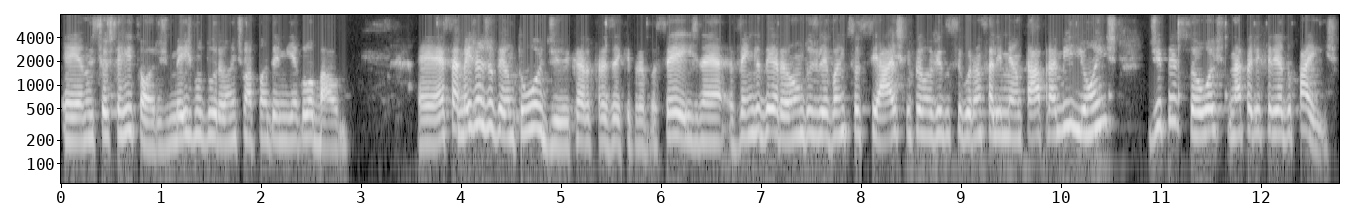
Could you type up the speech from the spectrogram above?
é, nos seus territórios, mesmo durante uma pandemia global. É, essa mesma juventude, quero trazer aqui para vocês, né, vem liderando os levantes sociais que promovido segurança alimentar para milhões de pessoas na periferia do país.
